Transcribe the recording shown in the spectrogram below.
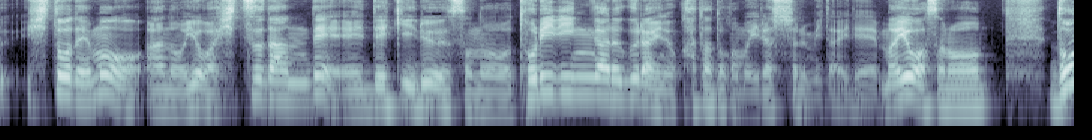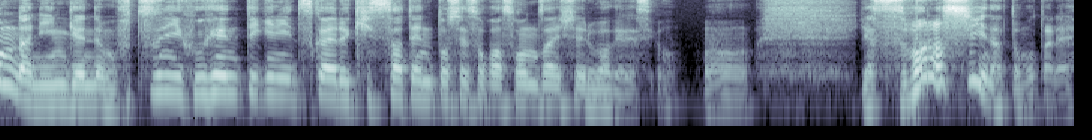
う人でもあの要は筆談でできるそのトリリンガルぐらいの方とかもいらっしゃるみたいで、まあ、要はそのどんな人間でも普通に普遍的に使える喫茶店としてそこは存在してるわけですよ。うん、いや素晴らしいなって思ったね。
